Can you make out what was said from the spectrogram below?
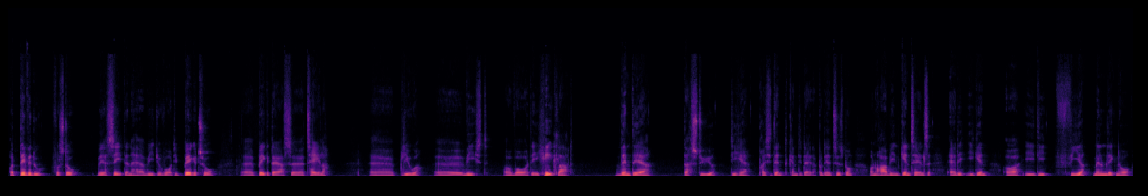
Og det vil du forstå ved at se den her video, hvor de begge to, øh, begge deres øh, taler, øh, bliver øh, vist, og hvor det er helt klart, hvem det er, der styrer de her præsidentkandidater på det her tidspunkt. Og nu har vi en gentagelse af det igen, og i de fire mellemliggende år,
